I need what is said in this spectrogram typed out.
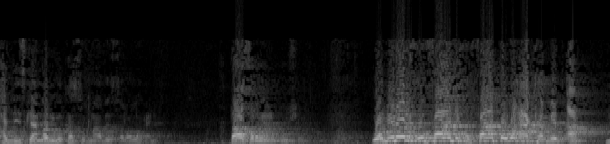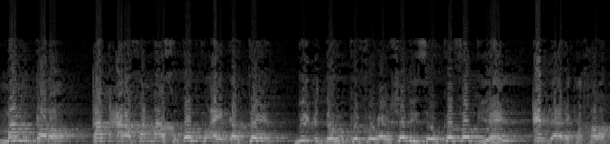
xadiiska nabigu ka sugnaaday sala allahu alay taas raba inaan wa min alxufaali xufaadda waxaa ka mid ah man gabal qad carafa naasu dadku ay garteen bucdahu ka fogaanshadiisa uu ka fog yahay can daalika khalaq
